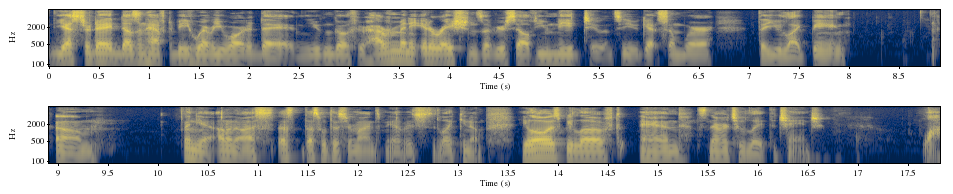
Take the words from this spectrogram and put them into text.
yesterday doesn't have to be whoever you are today and you can go through however many iterations of yourself you need to until you get somewhere that you like being um and yeah i don't know that's that's that's what this reminds me of it's like you know you'll always be loved and it's never too late to change wow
